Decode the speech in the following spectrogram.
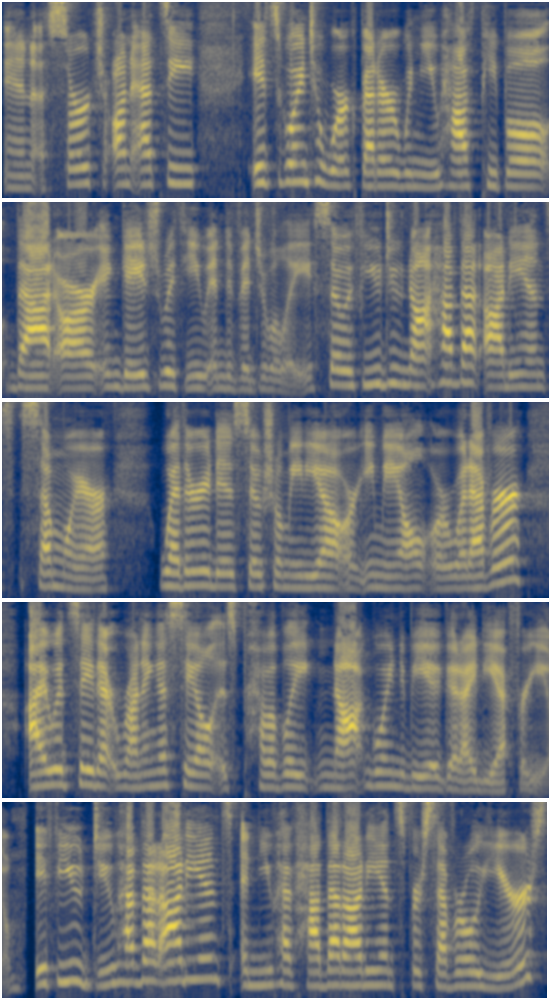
in a search on Etsy. It's going to work better when you have people that are engaged with you individually. So if you do not have that audience somewhere, whether it is social media or email or whatever, I would say that running a sale is probably not going to be a good idea for you. If you do have that audience and you have had that audience for several years,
